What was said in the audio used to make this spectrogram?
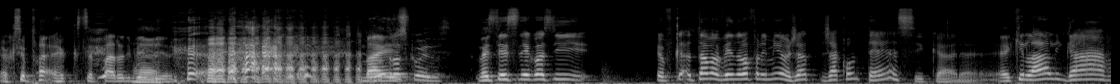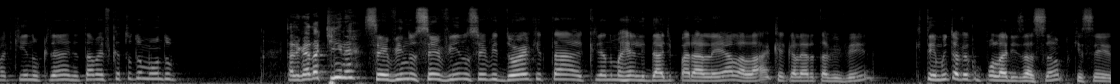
É o que você, pa- é o que você parou de beber. Outras Mas, coisas. mas tem esse negócio de. Eu, fica- eu tava vendo lá e falei, meu, já, já acontece, cara. É que lá ligava aqui no crânio e tal, mas fica todo mundo Tá ligado aqui, né? servindo, servindo um servidor que tá criando uma realidade paralela lá, que a galera tá vivendo. Que tem muito a ver com polarização, porque você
